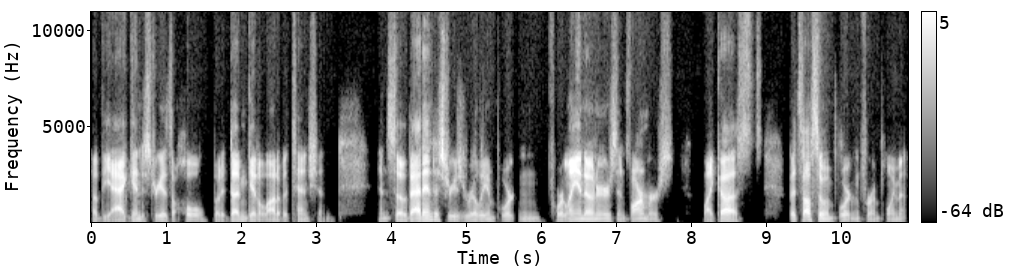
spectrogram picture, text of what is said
of the ag industry as a whole, but it doesn't get a lot of attention. And so that industry is really important for landowners and farmers like us, but it's also important for employment.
